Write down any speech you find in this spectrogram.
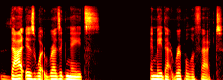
that is what resonates and made that ripple effect.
